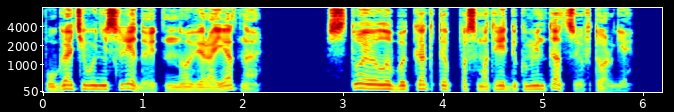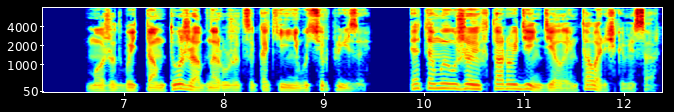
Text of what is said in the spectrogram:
«Пугать его не следует, но, вероятно, стоило бы как-то посмотреть документацию в торге. Может быть, там тоже обнаружатся какие-нибудь сюрпризы. Это мы уже второй день делаем, товарищ комиссар.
